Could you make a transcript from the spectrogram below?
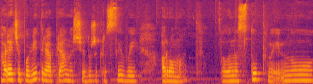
Гаряче повітря, прянощі, дуже красивий аромат. Але наступний, ну,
